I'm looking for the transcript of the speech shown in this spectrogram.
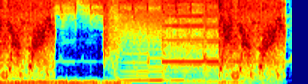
What the fuck? What the fuck?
